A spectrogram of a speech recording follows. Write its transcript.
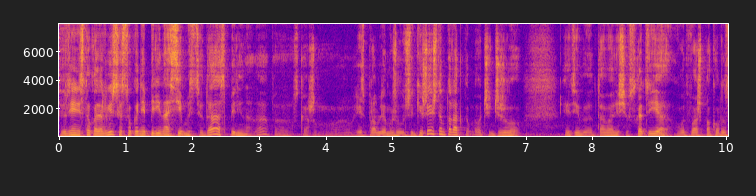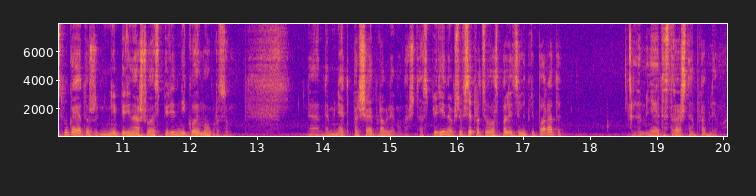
вернее, не столько аллергических, сколько непереносимостью да, аспирина, да, скажем, есть проблемы с желудочно-кишечным трактом, очень тяжело эти товарищи. Кстати, я, вот ваш покорный слуга, я тоже не переношу аспирин никоим образом. Для меня это большая проблема. Значит, аспирин, вообще все противовоспалительные препараты, для меня это страшная проблема.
